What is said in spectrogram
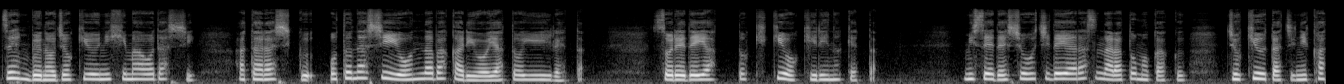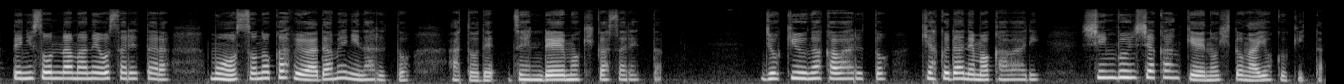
全部の女給に暇を出し、新しくおとなしい女ばかりを雇い入れた。それでやっと危機を切り抜けた。店で承知でやらすならともかく、女給たちに勝手にそんな真似をされたら、もうそのカフェはダメになると、後で前例も聞かされた。女給が変わると、客種も変わり、新聞社関係の人がよく来た。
